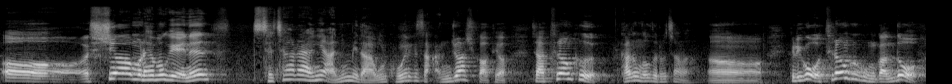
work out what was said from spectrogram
어, 시험을 해보기에는 제 차량이 아닙니다. 우리 고객님께서 안 좋아하실 것 같아요. 자, 트렁크 가득 넣어 들었잖아. 어, 그리고 트렁크 공간도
